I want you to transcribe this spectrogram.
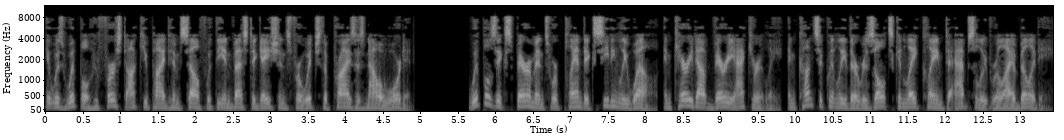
it was Whipple who first occupied himself with the investigations for which the prize is now awarded. Whipple's experiments were planned exceedingly well, and carried out very accurately, and consequently their results can lay claim to absolute reliability.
